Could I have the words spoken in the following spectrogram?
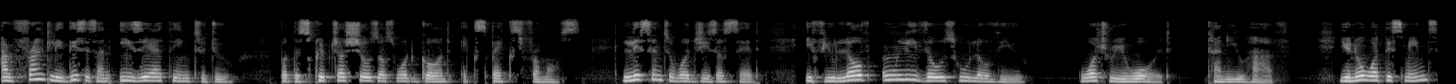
And frankly, this is an easier thing to do. But the scripture shows us what God expects from us. Listen to what Jesus said. If you love only those who love you, what reward can you have? You know what this means?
